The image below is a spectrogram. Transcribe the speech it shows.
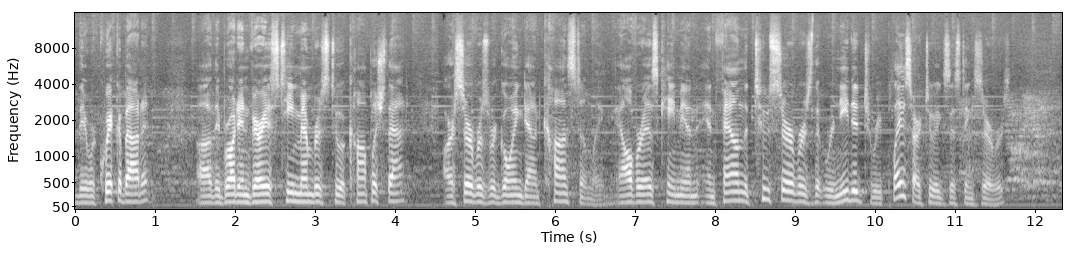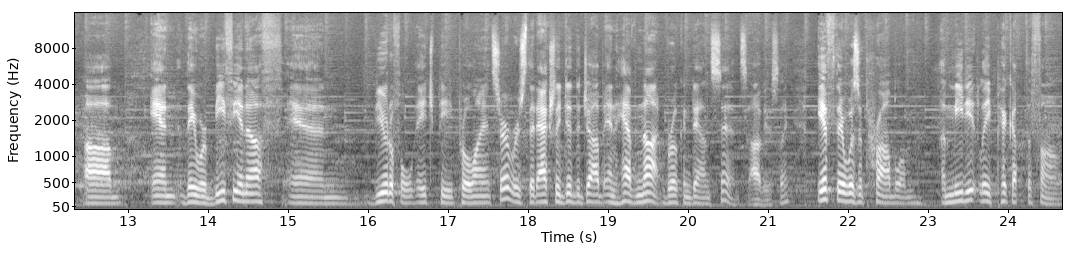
they were quick about it. Uh, they brought in various team members to accomplish that. Our servers were going down constantly. Alvarez came in and found the two servers that were needed to replace our two existing servers. Um, and they were beefy enough and beautiful HP ProLiant servers that actually did the job and have not broken down since, obviously. If there was a problem, immediately pick up the phone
